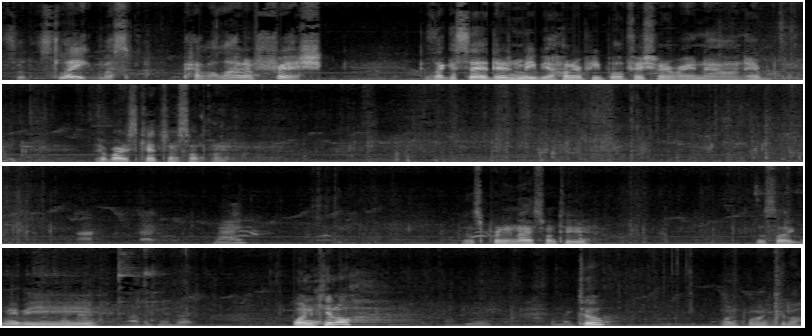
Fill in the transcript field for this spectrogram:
So this lake must have a lot of fish. Because like I said, there's maybe 100 people fishing it right now. And everybody's catching something. That's a pretty nice one too. It's like maybe one kilo, two, one one kilo.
